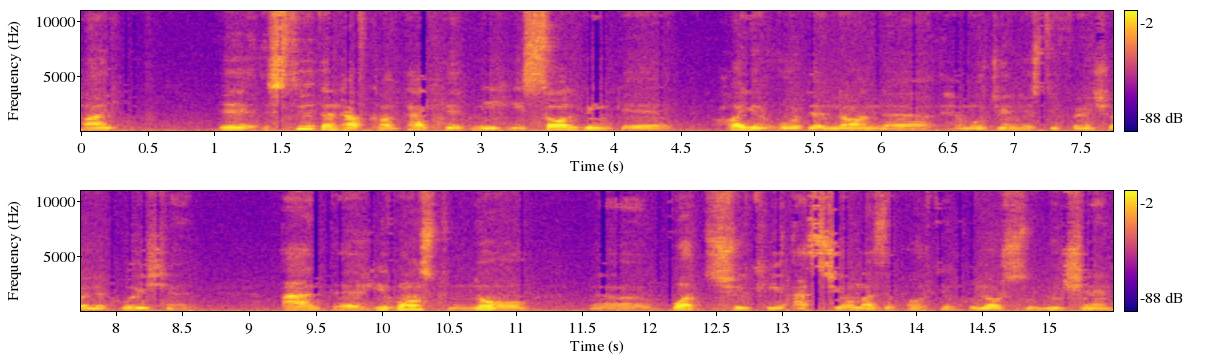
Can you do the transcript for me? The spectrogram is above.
Hi, a student have contacted me. He's solving a higher order non-homogeneous differential equation and uh, he wants to know uh, what should he assume as a particular solution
